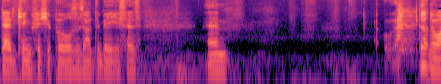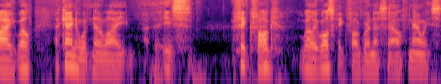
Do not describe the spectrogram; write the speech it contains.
dead kingfisher pools, as Auntie Beatty says. Um, don't know why. Well, I kind of wouldn't know why. It's thick fog. Well, it was thick fog when I set off. Now it's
